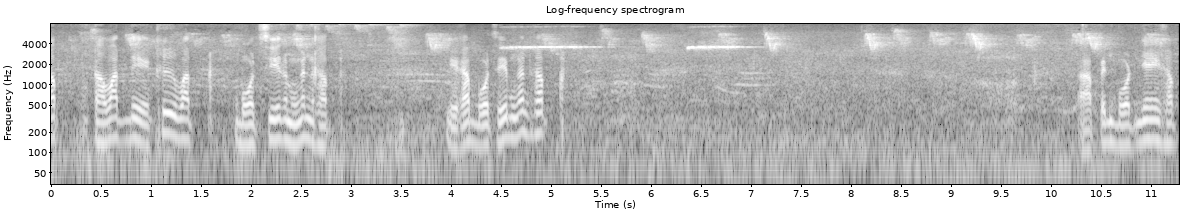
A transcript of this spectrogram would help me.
ครับแตวัดนี่คือวัดโบสถ์สีน้ำเงินครับนี่ครับโบสถ์สีน้ำเงินครับอ่าเป็นโบสถ์ใหญ่ครับ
